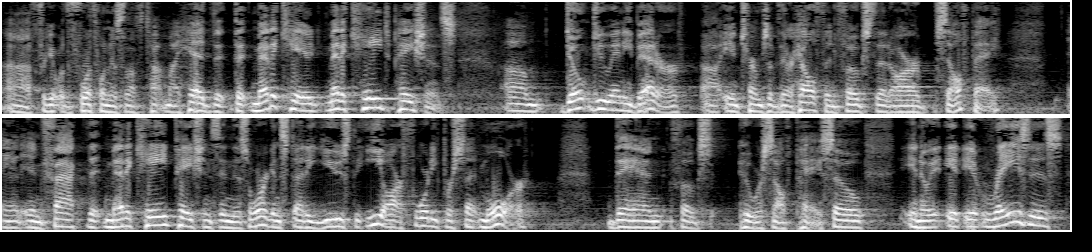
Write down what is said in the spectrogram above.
Uh, I forget what the fourth one is off the top of my head. That, that Medicaid Medicaid patients um, don't do any better uh, in terms of their health than folks that are self pay. And in fact, that Medicaid patients in this Oregon study use the ER 40% more than folks who were self pay. So, you know, it, it raises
